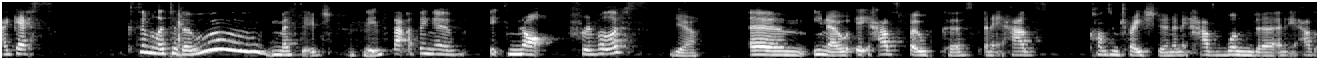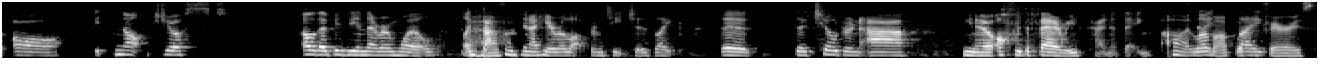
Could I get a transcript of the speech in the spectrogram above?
i guess similar to the woo message Mhm. it's that thing of it's not frivolous. Yeah. Um you know it has focus and it has concentration and it has wonder and it has awe. It's not just oh they're busy in their own world. Like Uh-huh. that's something i hear a lot from teachers like the the children are you know off with the fairies kind of thing oh i love it's off with the fairies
